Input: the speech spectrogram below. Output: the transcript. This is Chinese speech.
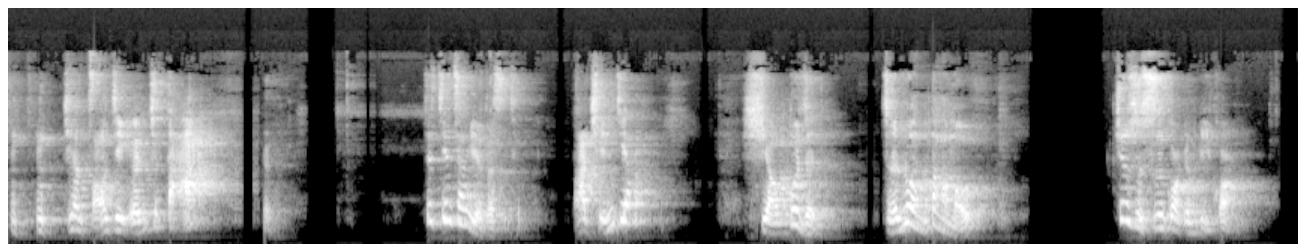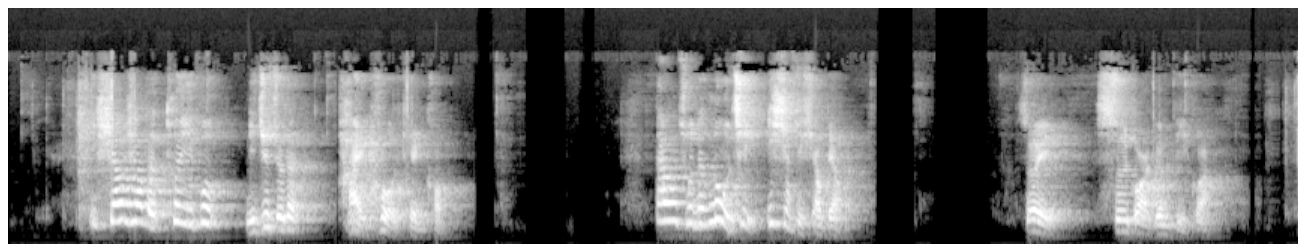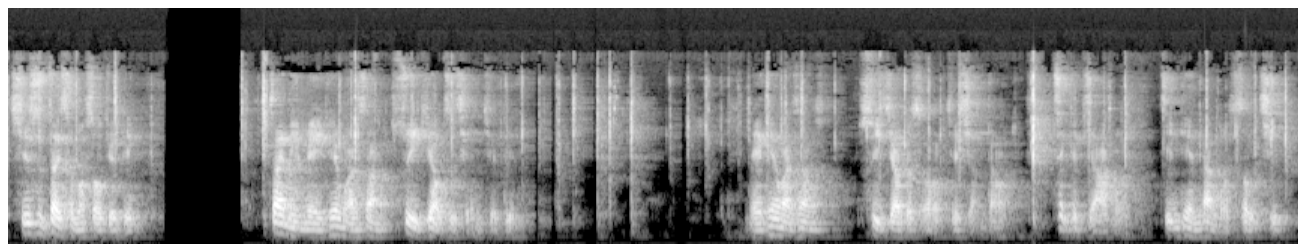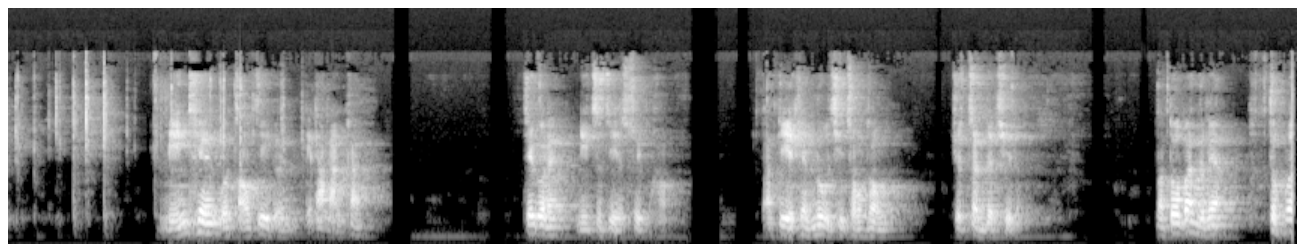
就要找几个人去打，这经常有的事情。打群架，小不忍则乱大谋，就是丝卦跟比卦。你小小的退一步，你就觉得海阔天空，当初的怒气一下就消掉了。所以丝卦跟比卦，其实在什么时候决定？在你每天晚上睡觉之前决定，每天晚上睡觉的时候就想到这个家伙今天让我受气，明天我找这个人给他难看，结果呢你自己也睡不好，那第二天怒气冲冲就真的去了，那多半怎么样？多半。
